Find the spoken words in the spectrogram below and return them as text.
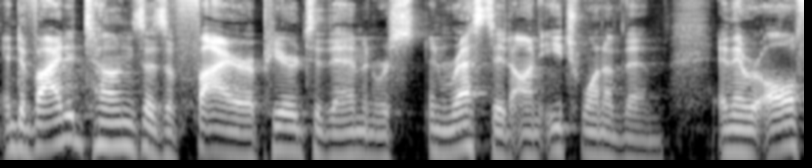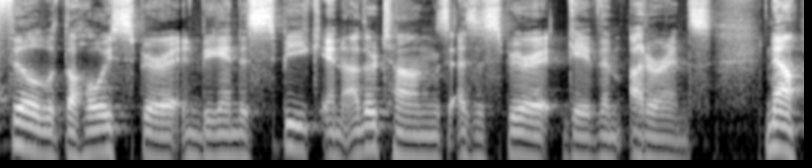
And divided tongues as of fire appeared to them and, and rested on each one of them. And they were all filled with the Holy Spirit and began to speak in other tongues as the Spirit gave them utterance. Now,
